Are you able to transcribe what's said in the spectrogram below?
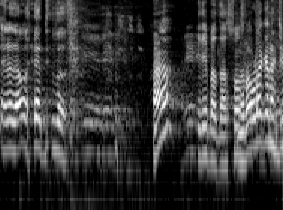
کنه دا وایي عاطف ها دې بس دا سوس نو راوړه که نه چې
